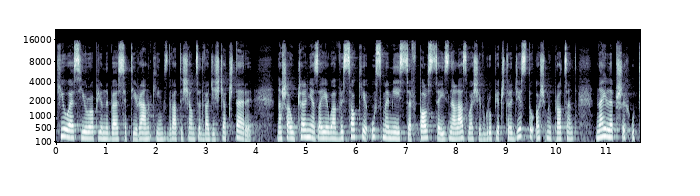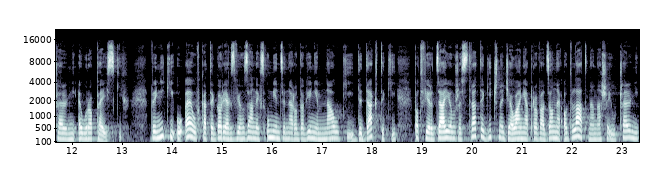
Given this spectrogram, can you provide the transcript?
QS Europe University Rankings 2024. Nasza uczelnia zajęła wysokie ósme miejsce w Polsce i znalazła się w grupie 48% najlepszych uczelni europejskich. Wyniki UE w kategoriach związanych z umiędzynarodowieniem nauki i dydaktyki potwierdzają, że strategiczne działania prowadzone od lat na naszej uczelni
